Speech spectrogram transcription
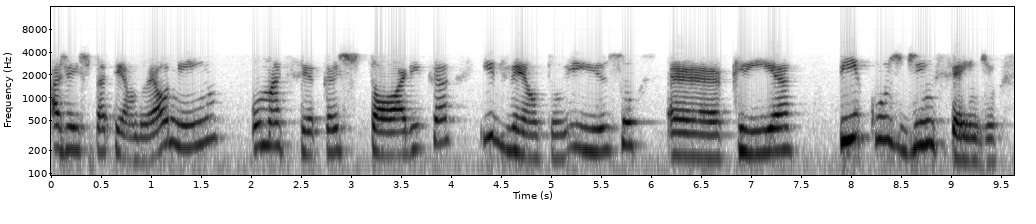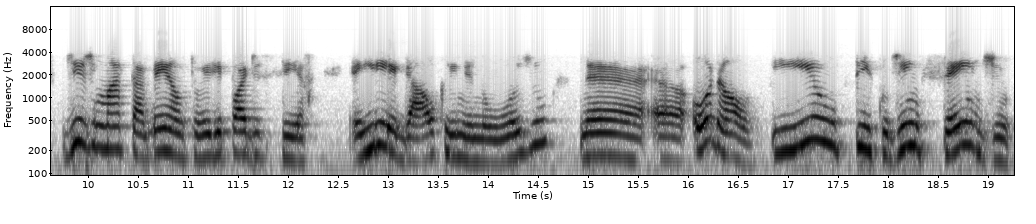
a gente está tendo El Ninho, uma seca histórica e vento, e isso é, cria picos de incêndio. Desmatamento, ele pode ser ilegal, criminoso, né, uh, ou não. E o pico de incêndio,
